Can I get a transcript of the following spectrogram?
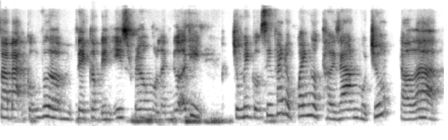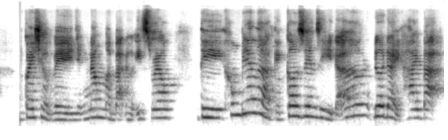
Và bạn cũng vừa đề cập đến Israel một lần nữa thì chúng mình cũng xin phép được quay ngược thời gian một chút đó là quay trở về những năm mà bạn ở Israel. Thì không biết là cái cơ duyên gì đã đưa đẩy hai bạn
